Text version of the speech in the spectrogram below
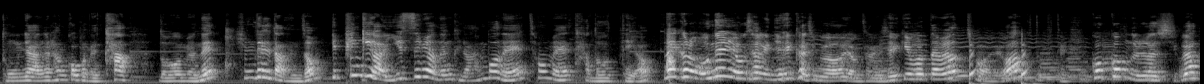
동량을 한꺼번에 다 넣으면은 힘들다는 점? 휘핑기가 있으면은 그냥 한 번에 처음에 다 넣어도 돼요. 네 그럼 오늘 영상은 여기까지고요. 영상을 재밌게 보셨다면 좋아요와 구독 버튼 꼭꼭 눌러주시고요.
